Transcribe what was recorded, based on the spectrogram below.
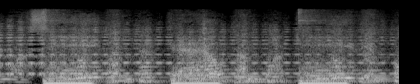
Estamos assim, donde quer, estamos é aqui, bem.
